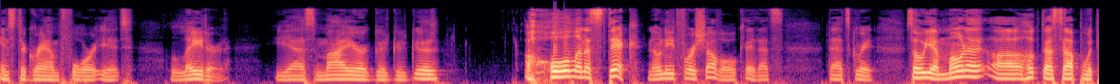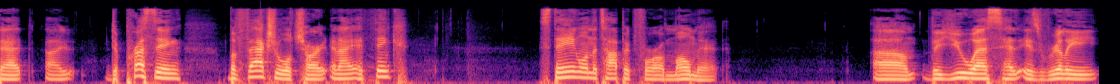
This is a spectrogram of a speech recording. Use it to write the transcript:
Instagram for it later. Yes, Meyer, good, good, good. A hole in a stick. No need for a shovel. Okay, that's that's great. So yeah, Mona uh, hooked us up with that uh, depressing but factual chart. And I, I think staying on the topic for a moment, um, the U.S. Has, is really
